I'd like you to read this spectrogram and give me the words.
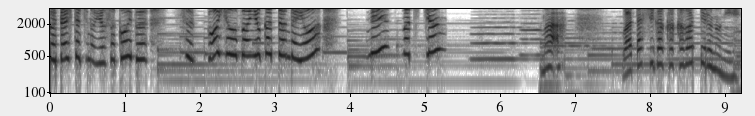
私たちのよさこい部、すっごい評判良かったんだよ。ね、まつちゃん。まあ、私が関わってるのに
